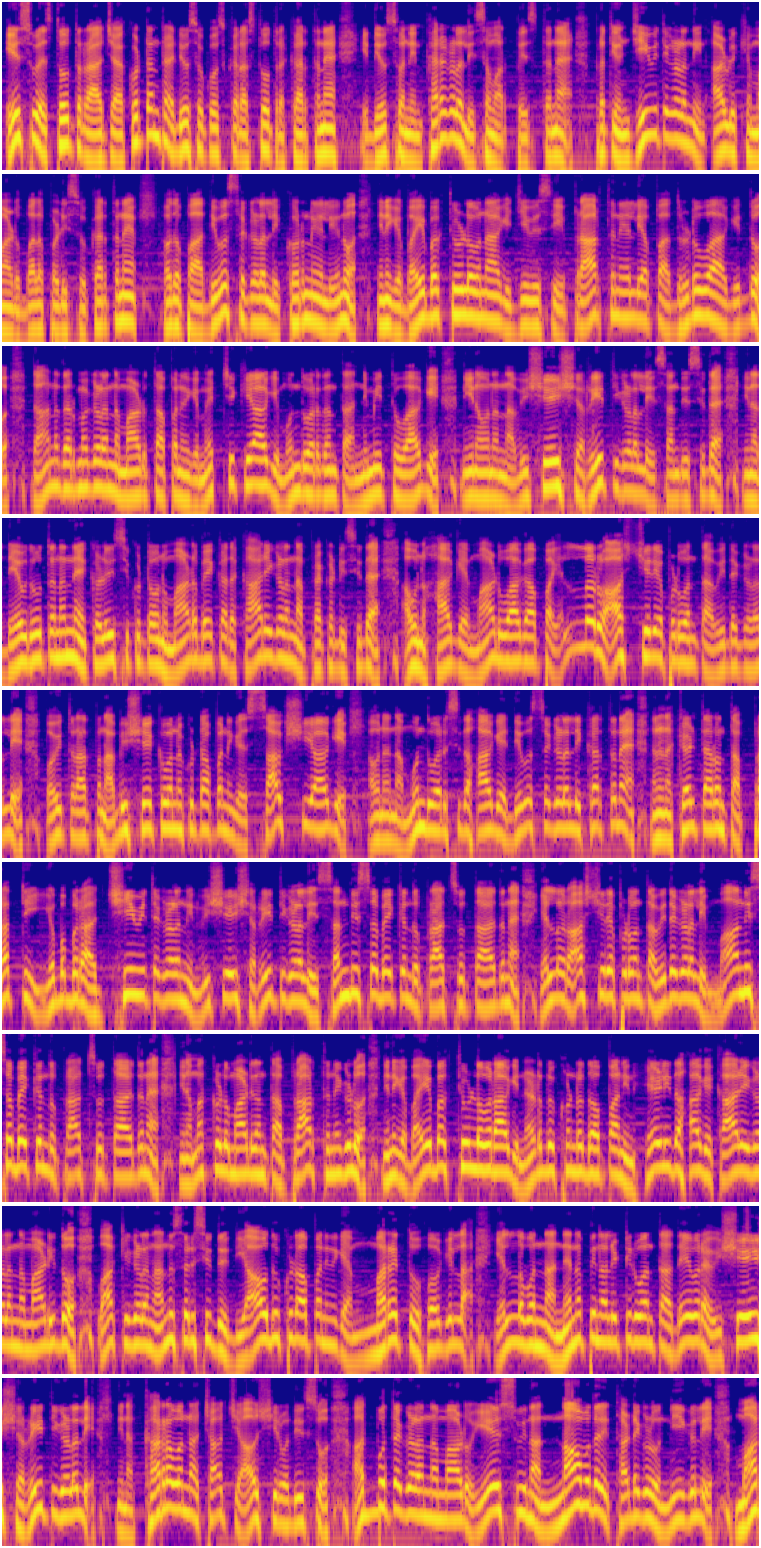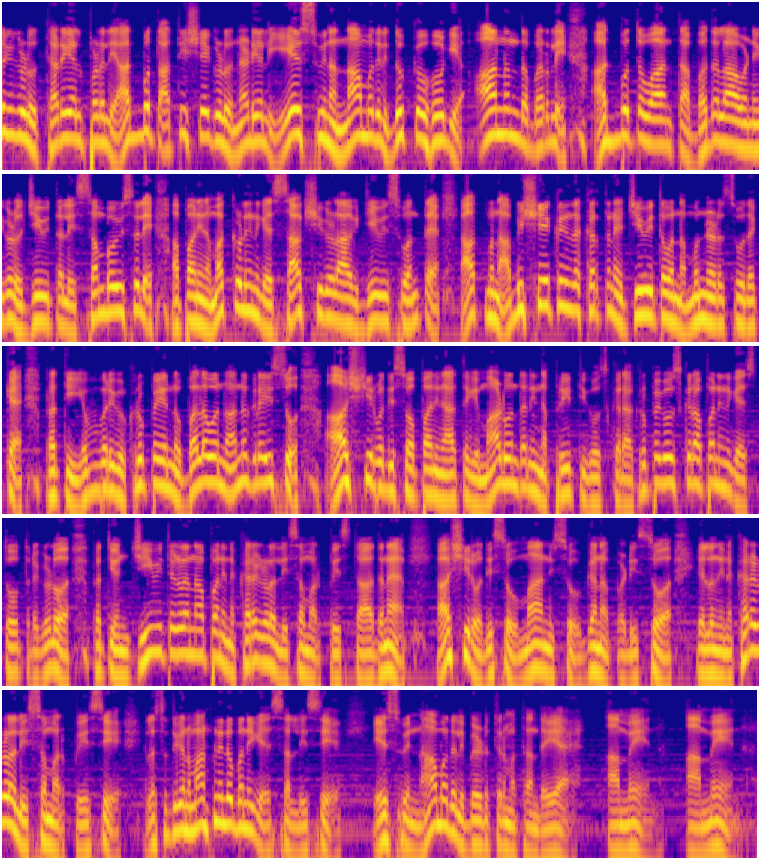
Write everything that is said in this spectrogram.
ಯೇಸುವೆ ಸ್ತೋತ್ರ, ರಾಜ, ಕೊಟ್ಟಂತ ದಿವಸಕ್ಕೋಸ್ಕರ ಸ್ತೋತ್ರ ಕರ್ತನೆ, ಈ ದಿವಸ ನಿನ್ನ ಕರಗಳಲ್ಲಿ ಸಮರ್ಪಿಸ್ತಾನೆ. ಪ್ರತಿಯೊಂದು ಜೀವಿತಗಳನ್ನು ನೀನು ಆಳ್ವಿಕೆ ಮಾಡು, ಬಲಪಡಿಸು ಕರ್ತನೆ. ಹೌದಪ್ಪ, ಆ ದಿವಸಗಳಲ್ಲಿ ಕೊರ್ನೆಯಲ್ಲಿಯೂ ನಿನಗೆ ಭಯಭಕ್ತಿಯುಳ್ಳವನಾಗಿ ಜೀವಿಸಿ, ಪ್ರಾರ್ಥನೆಯಲ್ಲಿ ಅಪ್ಪ ದೃಢವಾಗಿದ್ದು ದಾನ ಧರ್ಮಗಳನ್ನು ಮಾಡುತ್ತಾಪ ನಿನಗೆ ಮೆಚ್ಚುಗೆಯಾಗಿ ಮುಂದುವರೆದಂಥ ನಿಮಿತ್ತವಾಗಿ ನೀನು ಅವನನ್ನು ವಿಶೇಷ ರೀತಿಗಳಲ್ಲಿ ಸಂಧಿಸಿದೆ. ನಿನ್ನ ದೇವದೂತನನ್ನೇ ಕಳುಹಿಸಿಕೊಟ್ಟು ಮಾಡಬೇಕಾದ ಕಾರ್ಯಗಳನ್ನು ಪ್ರಕಟಿಸಿದೆ. ಅವನು ಹಾಗೆ ಮಾಡುವಾಗ ಅಪ್ಪ ಎಲ್ಲರೂ ಆಶ್ಚರ್ಯ ಪಡುವಂಥ ವಿಧಗಳಲ್ಲಿ ಪವಿತ್ರಾತ್ಮನ ಅಭಿಷೇಕವನ್ನು ಕೊಟ್ಟಪ್ಪನಿಗೆ ಸಾಕ್ಷಿಯಾಗಿ ಅವನನ್ನು ಮುಂದುವರಿಸಿದ ಹಾಗೆ ದಿವಸಗಳಲ್ಲಿ ಕರ್ತನೆ ನನ್ನನ್ನು ಕೇಳ್ತಾ ಇರುವಂಥ ಪ್ರತಿ ಒಬ್ಬೊಬ್ಬರ ಜೀವಿತಗಳನ್ನು ವಿಶೇಷ ರೀತಿಗಳಲ್ಲಿ ಸಂಧಿಸಬೇಕೆಂದು ಪ್ರಾರ್ಥಿಸುತ್ತಾ ಇದ್ದಾನೆ. ಎಲ್ಲರೂ ಆಶ್ಚರ್ಯ ಪಡುವಂಥ ವಿಧಗಳಲ್ಲಿ ಮಾನಿಸಬೇಕೆಂದು ಪ್ರಾರ್ಥಿಸುತ್ತಾ ಇದ್ದಾನೆ. ನಿನ್ನ ಮಕ್ಕಳು ಮಾಡಿದಂಥ ಪ್ರಾರ್ಥನೆಗಳು ನಿನಗೆ ಭಯಭಕ್ತಿಯುಳ್ಳವರಾಗಿ ನಡೆದುಕೊಂಡದ್ದು ಅಪ್ಪ ನೀನು ಹೇಳಿದ ಹಾಗೆ ಕಾರ್ಯಗಳನ್ನು ಮಾಡಿದ್ದು, ವಾಕ್ಯಗಳನ್ನು ಅನುಸರಿಸಿದ್ದು ಯಾವುದು ಕೂಡ ಅಪ್ಪ ನಿನಗೆ ಮರೆತು ಹೋಗಿಲ್ಲ. ಎಲ್ಲವನ್ನ ನೆನಪಿನಲ್ಲಿಟ್ಟಿರುವಂಥ ದೇವರ ವಿಶೇಷ ರೀತಿಗಳಲ್ಲಿ ನಿನ್ನ ಕರವನ್ನು ಚಾಚಿ ಆಶೀರ್ವದಿಸು, ಅದ್ಭುತಗಳನ್ನು ಮಾಡು, ಯೇಸುವಿನ ನಾಮದಲ್ಲಿ ತಡೆಗಳು ನೀಗಲಿ, ಮಾರ್ಗಗಳು ತೆರೆಯಲ್ಪಡಲಿ, ಅದ್ಭುತ ಅತಿಶಯಗಳು ನಡೆಯಲಿ, ಯೇಸುವಿನ ನಾಮದಲ್ಲಿ ದುಃಖ ಹೋಗಿ ಆನಂದ ಬರಲಿ ಅದ್ಭುತವಾದಂಥ ಬದಲಾವಣೆಗಳು ಜೀವಿತದಲ್ಲಿ ಸಂಭವಿಸಲಿ. ಅಪ್ಪ, ನಿನ್ನ ಮಕ್ಕಳು ನಿನಗೆ ಸಾಕ್ಷಿಗಳಾಗಿ ಜೀವಿಸುವಂತೆ ಆತ್ಮನ ಅಭಿಷೇಕದಿಂದ ಕರ್ತನೆ ಜೀವಿತವನ್ನು ಮುನ್ನಡೆಸುವುದಕ್ಕೆ ಪ್ರತಿಯೊಬ್ಬರಿಗೂ ಕೃಪೆಯನ್ನು, ಬಲವನ್ನು ಅನುಗ್ರಹಿಸು, ಆಶೀರ್ವದಿಸು ಅಪ್ಪ, ನಿನ್ನ ಅರ್ಥಗೆ ಮಾಡುವಂಥ ನಿನ್ನ ಪ್ರೀತಿಗೋಸ್ಕರ ಕೃಪೆಗೋಸ್ಕರ ಅಪ್ಪ ನಿನಗೆ ಸ್ತೋತ್ರಗಳು, ಪ್ರತಿಯೊಂದು ಜೀವಿತಗಳನ್ನು ಅಪ್ಪ ನಿನ್ನ ಕರಗಳಲ್ಲಿ ಸಮರ್ಪಿಸ್ತಾ ಅದನ್ನ ಆಶೀರ್ವದಿಸು, ಮಾನಿಸು, ಘನಪಡಿಸು. ಎಲ್ಲ ನಿನ್ನ ಕರಗಳಲ್ಲಿ ಸಮರ್ಪಿಸಿ, ಎಲ್ಲ ಸುದ್ದಿಗನ ಮಾತಿನೊಬ್ಬನಿಗೆ ಸಲ್ಲಿಸಿ. ಯೇಸುವಿನ ನಾಮದಲ್ಲಿ ಬೇಡುತ್ತಿರುವ ತಂದೆಯೇ. ಆಮೇನ್ ಆಮೇನ್.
